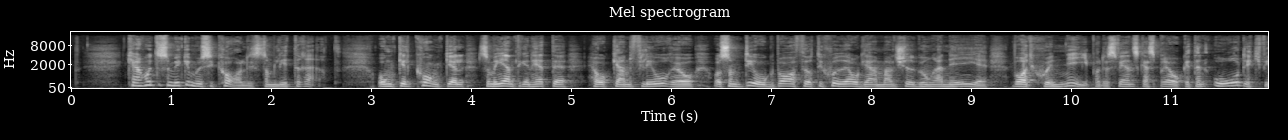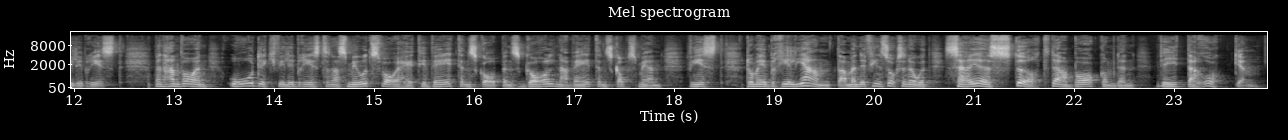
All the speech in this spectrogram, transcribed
Kanske inte så mycket musikaliskt som litterärt. Onkel Konkel, som egentligen hette Håkan Florå och som dog bara 47 år gammal 2009, var ett geni på det svenska språket, en ordekvilibrist. Men han var en ordekvilibristernas motsvarighet till vetenskapens galna vetenskapsmän. Visst, de är briljanta, men det finns också något seriöst stört där bakom den vita rocken.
